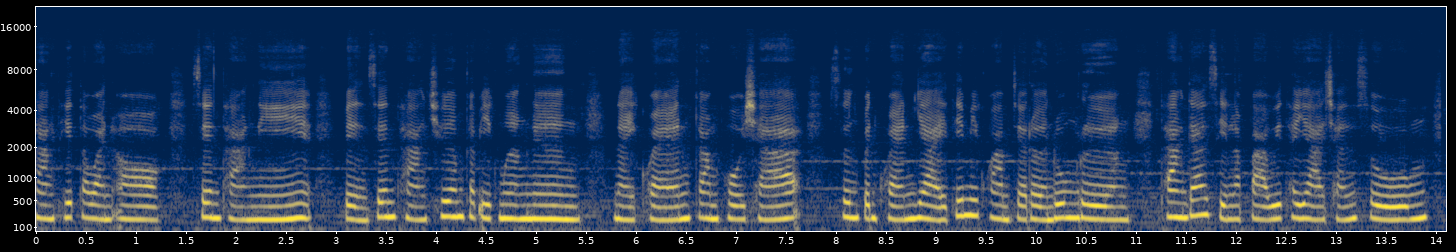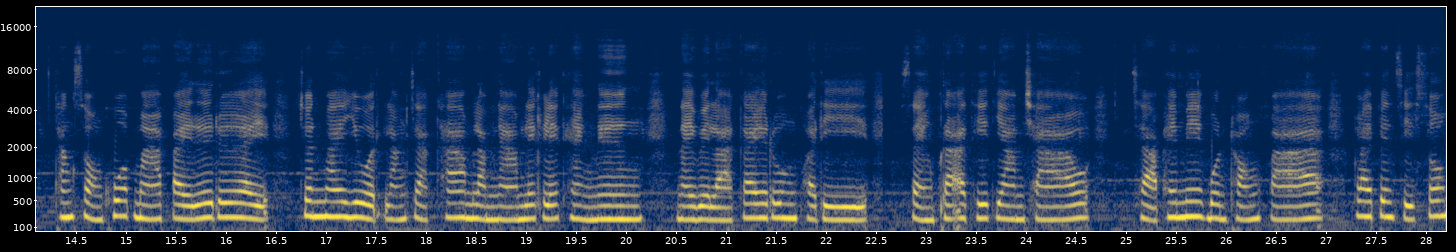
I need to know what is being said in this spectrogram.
ทางทิศตะวันออก เส้นทางนี้เป็นเส้นทางเชื่อมกับอีกเมืองหนึ่ง ในแคว้นกัมโพชะ ซึ่งเป็นแคว้นใหญ่ที่มีความเจริญรุ่งเรือง ทางด้านศิลปวิทยาชั้นสูง ทั้งสองควบม้าไปเรื่อยๆ จนไม่หยุดหลังจากข้ามลำน้ำเล็กๆ แห่งหนึ่ง ในเวลาใกล้รุ่งพอดี แสงพระอาทิตย์ยามเช้า ฉาบให้เมฆบนท้องฟ้า กลายเป็นสีส้ม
